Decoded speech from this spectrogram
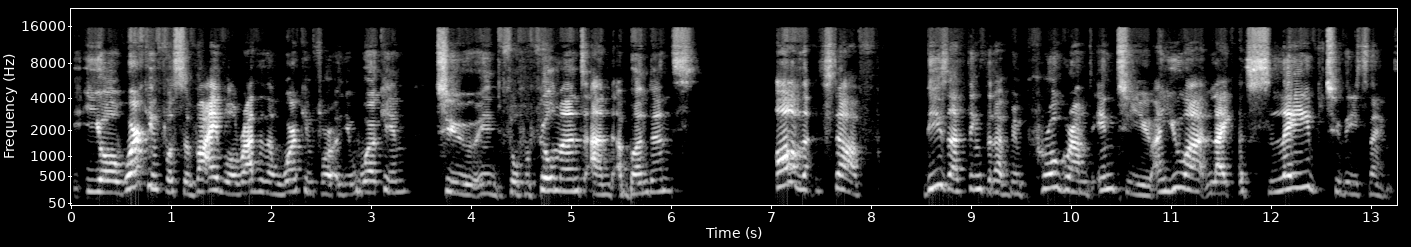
You're working for survival rather than working for working to for fulfillment and abundance. All of that stuff. These are things that have been programmed into you, and you are like a slave to these things.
